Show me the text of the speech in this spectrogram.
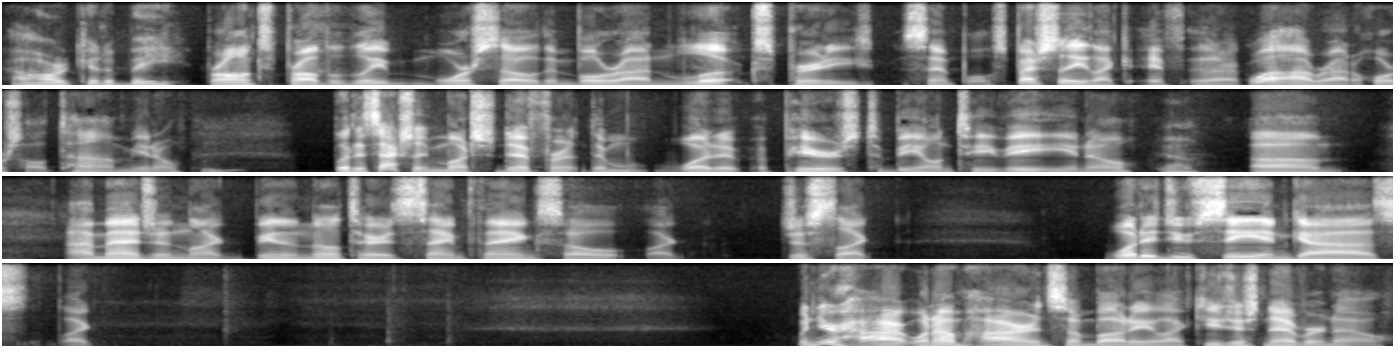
How hard could it be? Broncs probably more so than bull riding looks pretty simple, especially like if they're like, well, I ride a horse all the time, you know. Mm-hmm. But it's actually much different than what it appears to be on TV, you know. Yeah. Um, I imagine like being in the military is the same thing. So like, just like, what did you see in guys like when you're hire when I'm hiring somebody? Like, you just never know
